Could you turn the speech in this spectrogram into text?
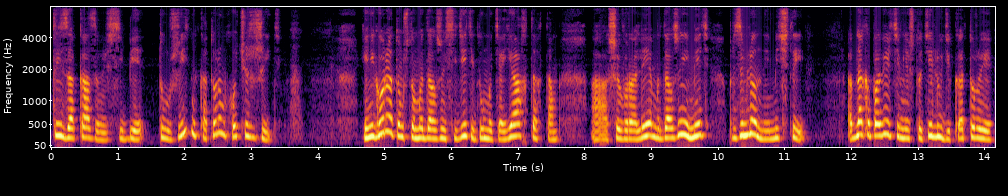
ты заказываешь себе ту жизнь, которым хочешь жить. Я не говорю о том, что мы должны сидеть и думать о яхтах, там, о «Шевроле». Мы должны иметь приземленные мечты. Однако поверьте мне, что те люди, которые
